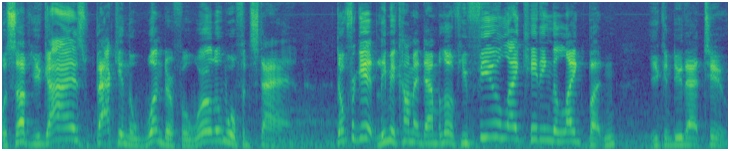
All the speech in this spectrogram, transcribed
What's up, you guys? Back in the wonderful world of Wolfenstein. Don't forget, leave me a comment down below. If you feel like hitting the like button, you can do that too.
